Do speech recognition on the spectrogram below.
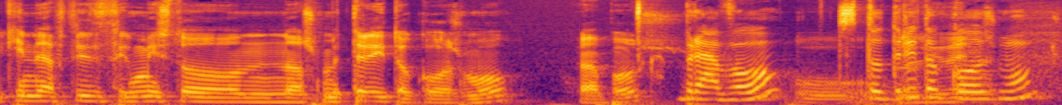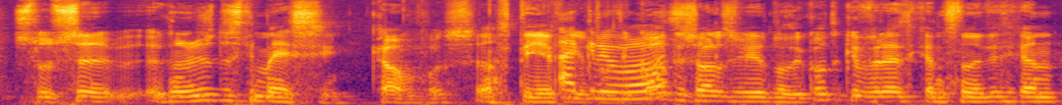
και είναι αυτή τη στιγμή στον ας πούμε, τρίτο κόσμο, κάπως. Μπράβο, που- στον τρίτο δηλαδή, κόσμο. Στο, σε, γνωρίζονται στη μέση, κάπω. Αυτή έφυγε από το Ακριβώς. δικό τη, ο άλλο έφυγε από το δικό του και βρέθηκαν, συναντήθηκαν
